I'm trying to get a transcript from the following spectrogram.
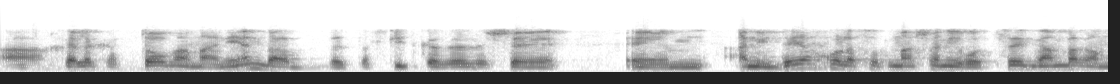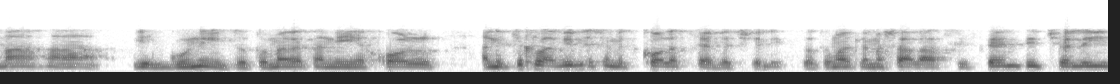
החלק הטוב והמעניין בתפקיד כזה זה שאני די יכול לעשות מה שאני רוצה גם ברמה הארגונית. זאת אומרת, אני יכול, אני צריך להביא בעצם את כל הצוות שלי. זאת אומרת, למשל, האסיסטנטית שלי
